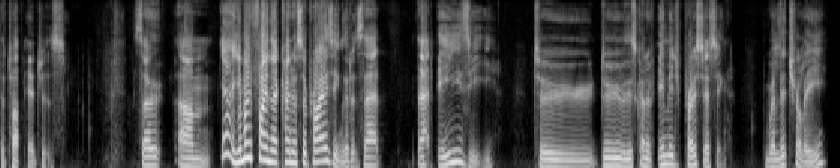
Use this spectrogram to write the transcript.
the top edges. So um, yeah, you might find that kind of surprising that it's that that easy to do this kind of image processing. We're literally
